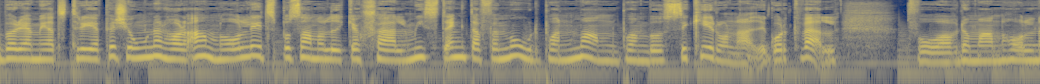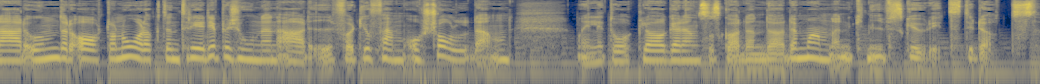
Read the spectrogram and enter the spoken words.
börjar med att tre personer har anhållits på sannolika skäl misstänkta för mord på en man på en buss i Kiruna igår kväll. Två av de anhållna är under 18 år och den tredje personen är i 45-årsåldern. enligt åklagaren så ska den döde mannen knivskurits till döds.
